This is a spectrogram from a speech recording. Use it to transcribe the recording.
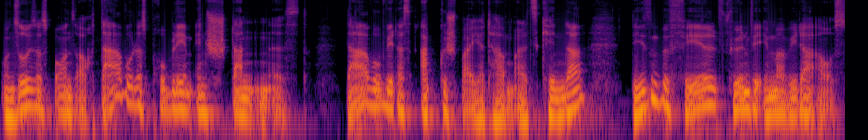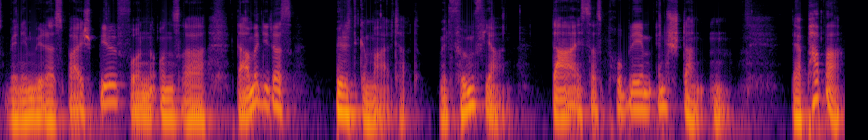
Und so ist es bei uns auch da, wo das Problem entstanden ist. Da, wo wir das abgespeichert haben als Kinder, diesen Befehl führen wir immer wieder aus. Wir nehmen wieder das Beispiel von unserer Dame, die das Bild gemalt hat, mit fünf Jahren. Da ist das Problem entstanden. Der Papa,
